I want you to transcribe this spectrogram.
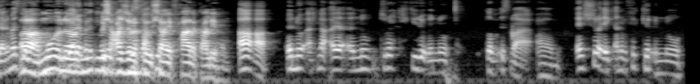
يعني مثلا آه مو إنه مش عجرفه وشايف حالك عليهم. آه آه. إنه إحنا آه، إنه تروح تحكي له إنه طب اسمع إيش رأيك؟ أنا بفكر إنه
